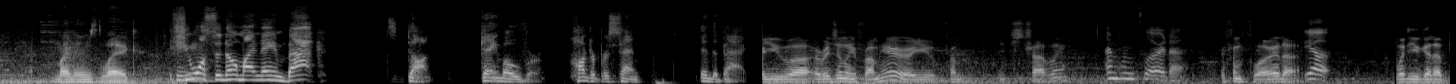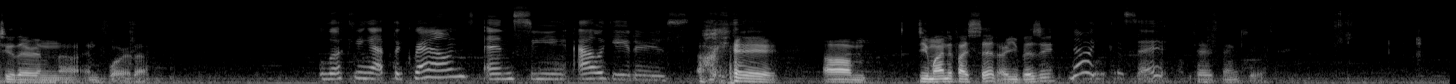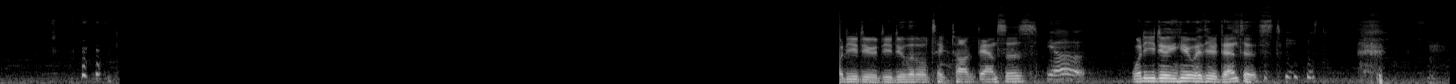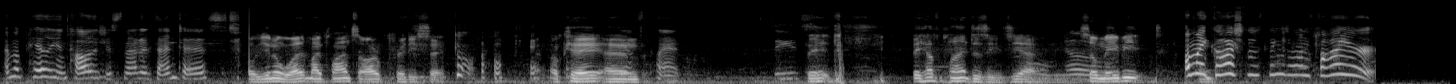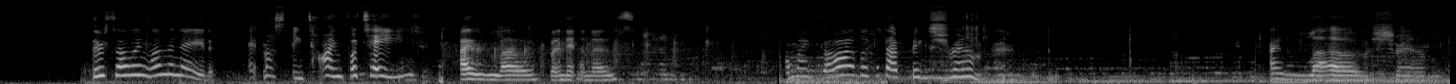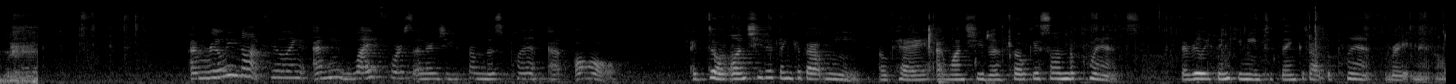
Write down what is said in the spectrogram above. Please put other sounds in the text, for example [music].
My name's Leg. If she wants to know my name back, it's done. Game over. 100% in the bag. Are you uh, originally from here, or are you from you just traveling? I'm from Florida. You're from Florida. Yep. What do you get up to there in uh, in Florida? Looking at the ground and seeing alligators. Okay. Um, do you mind if I sit? Are you busy? No, you can sit. Okay, thank you. What do you do? Do you do little TikTok dances? Yo, What are you doing here with your dentist? [laughs] I'm a paleontologist, not a dentist. Oh, you know what? My plants are pretty sick. [laughs] okay. Okay, Here's and plant disease. they [laughs] they have plant disease, yeah. Oh no. So maybe Oh my gosh, those things are on fire! They're selling lemonade. It must be time for tea. I love bananas. Oh my god, look at that big shrimp. I love shrimp. I'm really not feeling any life force energy from this plant at all. I don't want you to think about me, okay? I want you to focus on the plants. I really think you need to think about the plant right now.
